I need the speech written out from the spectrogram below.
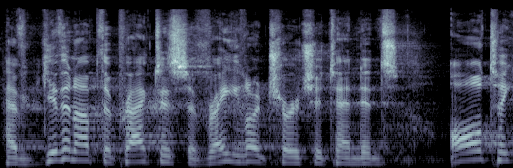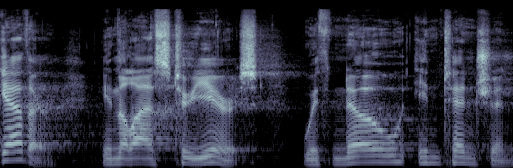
have given up the practice of regular church attendance altogether in the last two years with no intention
